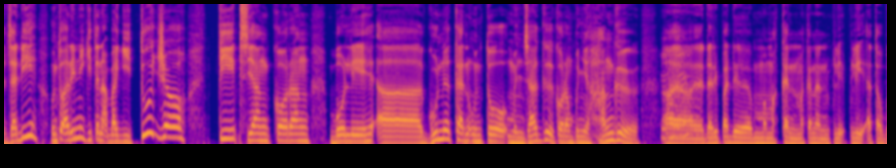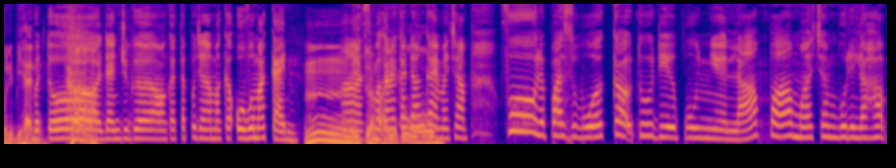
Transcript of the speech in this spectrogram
jadi untuk hari ni kita nak bagi tujuh tips yang korang boleh uh, gunakan untuk menjaga korang punya hunger mm-hmm. uh, daripada memakan makanan pelik-pelik atau berlebihan. Betul Ha. Dan juga orang kata apa Jangan makan over makan Hmm, Ha, itu sebab kadang-kadang tu. kan macam Fuh lepas workout tu Dia punya lapar Macam boleh lahap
